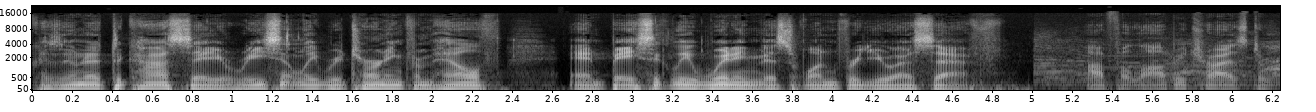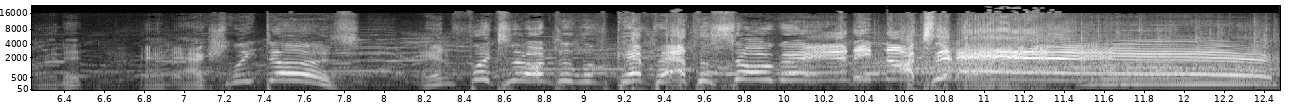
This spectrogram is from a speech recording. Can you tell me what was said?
Kazuna Takase, recently returning from health and basically winning this one for USF. Afolabi tries to win it and actually does and flicks it onto the Pathasoga and he knocks it in!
